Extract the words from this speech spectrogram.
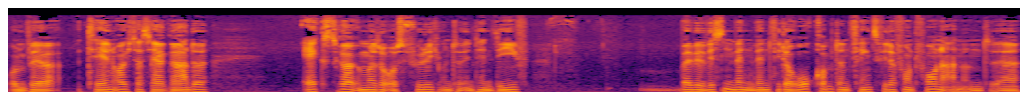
Und wir erzählen euch das ja gerade extra immer so ausführlich und so intensiv, weil wir wissen, wenn es wieder hochkommt, dann fängt es wieder von vorne an und äh,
